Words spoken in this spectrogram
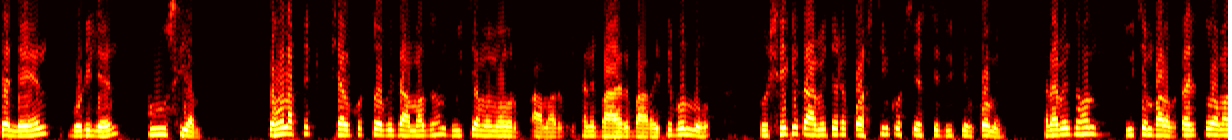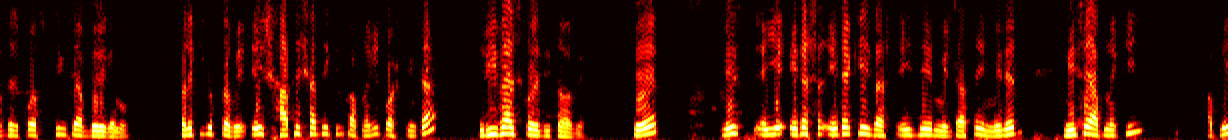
the length body length to CM তখন আপনি খেয়াল করতে হবে যে, আমার যখন দুই সিএম আমার আমার এখানে বায়ার বাড়াইতে বলল, তো সেক্ষেত্রে আমি তো এটা কস্টিং করছি হচ্ছে দুই সিএম কমে। তাহলে আমি যখন দুই সিএম বাড়াবো, তাহলে তো আমাদের কস্টিংটা বেড়ে গেল। তাহলে কি করতে হবে? এই সাথে সাথে কিন্তু আপনাকে কস্টিংটা রিভাইজ করে দিতে হবে। যে প্লিজ এই, এটা এটা কি জাস্ট এই যে মিলটা আছে, এই মিলের নিচে আপনি কি আপনি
